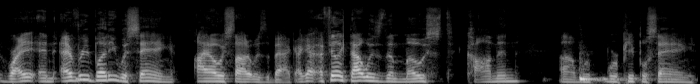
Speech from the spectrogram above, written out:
right? And everybody was saying, I always thought it was the back. I got, I feel like that was the most common. Um, were, were people saying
